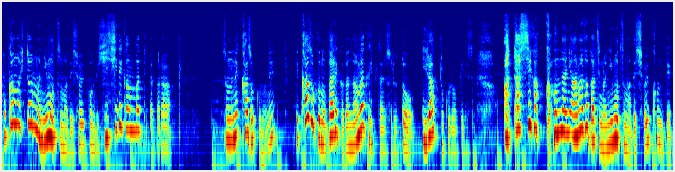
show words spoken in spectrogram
他の人の荷物まで背負い込んで必死で頑張ってたからそのね家族のねで家族の誰かが怠けてたりするとイラッとくるわけですよ。私がこんなにあなたたちの荷物まで背負い込んで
